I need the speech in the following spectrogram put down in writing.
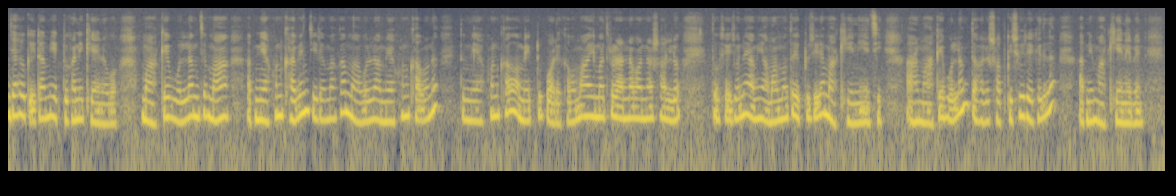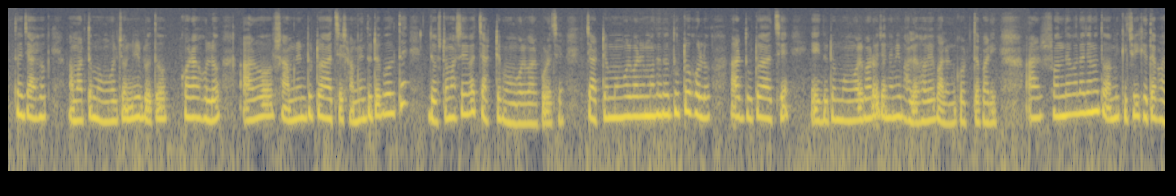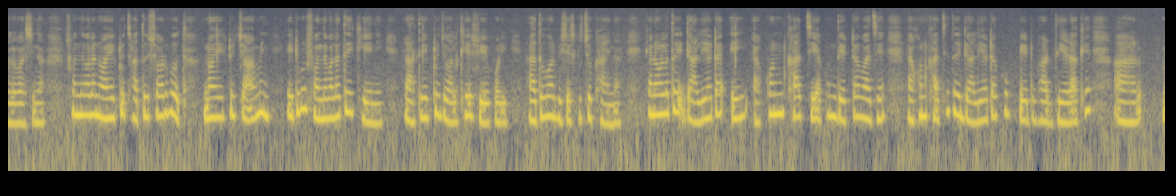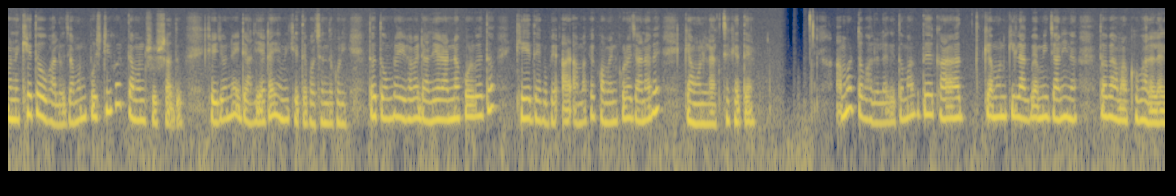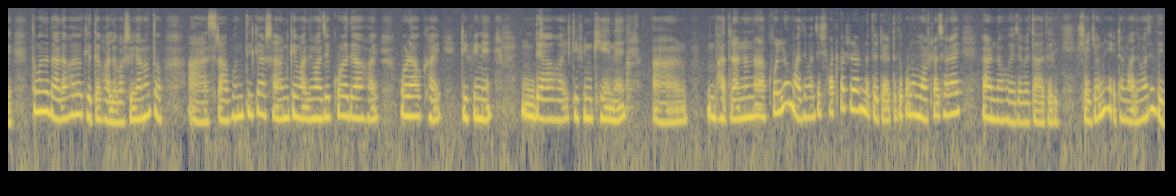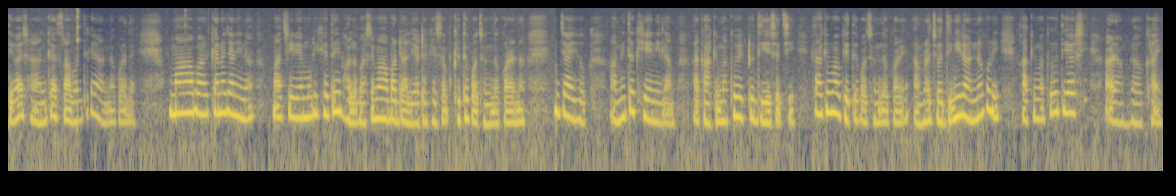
যাই হোক এটা আমি একটুখানি খেয়ে নেব। মাকে বললাম যে, মা, আপনি এখন খাবেন চিড়ে মাখা? মা বলল, আমি এখন খাব না, তুমি এখন খাও, আমি একটু পরে খাব। মা এইমাত্র রান্না বান্না সারলো, তো সেই জন্যে আমি আমার মতো একটু চিড়ে মাখিয়ে নিয়েছি। আর মাকে বললাম, তাহলে সব কিছুই রেখে দিলাম, আপনি মাখিয়ে নেবেন। তো যাই হোক আমার তো মঙ্গলচণ্ডীর ব্রত করা হলো। আরও সামনের দুটো আছে। সামনের দুটো বলতে জ্যৈষ্ঠ মাসে এবার চারটে মঙ্গলবার পড়েছে। চারটে মঙ্গলবারের মধ্যে তো দুটো হলো। আর দুটো আছে। এই দুটো মঙ্গলবারও যেন আমি ভালোভাবে পালন করতে পারি। আর সন্ধেবেলা জানো তো আমি কিছুই খেতে ভালোবাসি না। সন্ধেবেলা নয় একটু ছাতুর শরবত, নয় একটু চাউমিন এইটুকু সন্ধ্যাবেলাতেই খেয়ে নিই। রাতে একটু জল খেয়ে শুয়ে পড়ি। রাতেও আর বিশেষ কিছু খাই না। কেন বলো তো এই ডালিয়াটা এই এখন খাচ্ছি, এখন দেড়টা বাজে, এখন খাচ্ছি তো এই ডালিয়াটা খুব পেট ভার দিয়ে রাখে আর মানে খেতেও ভালো। যেমন পুষ্টিকর, তেমন সুস্বাদু। সেই জন্য এই ডালিয়াটাই আমি খেতে পছন্দ করি। তো তোমরা এইভাবে ডালিয়া রান্না করবে তো, খেয়ে দেখবে আর আমাকে কমেন্ট করে জানাবে কেমন লাগছে খেতে। আমার তো ভালো লাগে। তোমাদের কার কেমন কি লাগবে আমি জানি না, তবে আমার খুব ভালো লাগে। তোমাদের দাদা দাদাভাইও খেতে ভালোবাসে, জানো তো? আর শ্রাবন্তীকে আর সায়নকে মাঝে মাঝে করে দেওয়া হয়, ওরাও খায়, টিফিনে দেওয়া হয়, টিফিন খেয়ে নেয়। আর ভাত রান্না না করলেও মাঝে মাঝে শর্টকাট রান্না তো এটা এটা তো কোনো মশলা ছাড়াই রান্না হয়ে যাবে তাড়াতাড়ি। সেই জন্য এটা মাঝে মাঝে দিদিভাই সায়নকে আর থেকে রান্না করে দেয়। মা আবার কেন জানি না, মা চিড়ে মুড়ি খেতেই ভালোবাসে, মা আবার ডালিয়াটা খেসব খেতে পছন্দ করে না। যাই হোক, আমি তো খেয়ে নিলাম, আর কাকিমাকেও একটু দিয়ে এসেছি, কাকিমাও খেতে পছন্দ করে। আমরা যদিনই রান্না করি, কাকিমাকেও দিয়ে আসি, আর আমরাও খাই।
